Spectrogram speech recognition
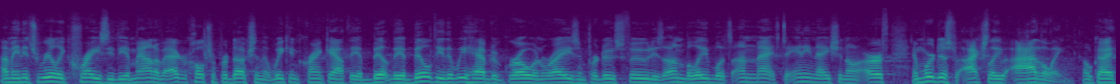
I mean, it's really crazy the amount of agricultural production that we can crank out. The, abil- the ability that we have to grow and raise and produce food is unbelievable. It's unmatched to any nation on earth, and we're just actually idling. Okay,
